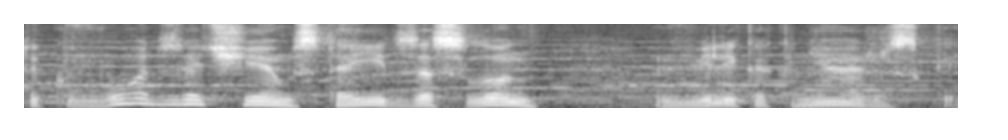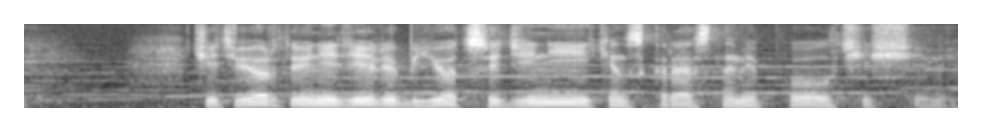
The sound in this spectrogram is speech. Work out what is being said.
Так вот зачем стоит заслон в Великокняжеской. Четвертую неделю бьется Деникин с красными полчищами.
